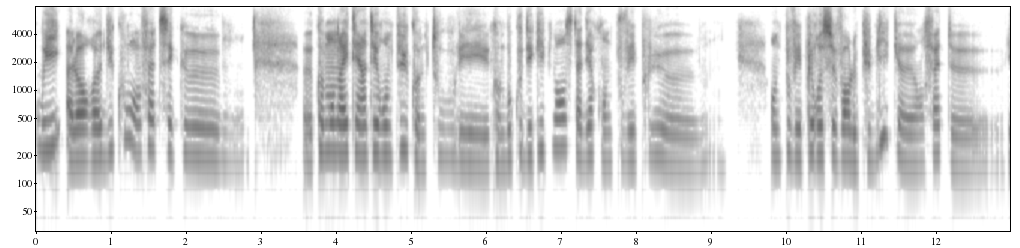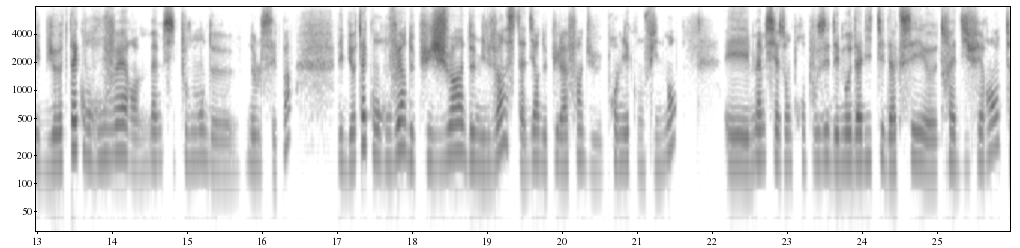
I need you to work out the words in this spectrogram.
Oui, alors du coup, en fait, c'est que comme on a été interrompu comme tous les, comme beaucoup d'équipements, c'est-à-dire qu'on ne pouvait plus on ne pouvait plus recevoir le public. Euh, en fait, euh, les bibliothèques ont rouvert, même si tout le monde euh, ne le sait pas. Les bibliothèques ont rouvert depuis juin 2020, c'est-à-dire depuis la fin du premier confinement. Et même si elles ont proposé des modalités d'accès très différentes,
